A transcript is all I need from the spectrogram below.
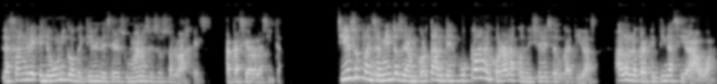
La sangre es lo único que tienen de seres humanos esos salvajes. Acá cierro la cita. Si sus pensamientos eran cortantes, buscaba mejorar las condiciones educativas, algo en lo que Argentina hacía agua.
